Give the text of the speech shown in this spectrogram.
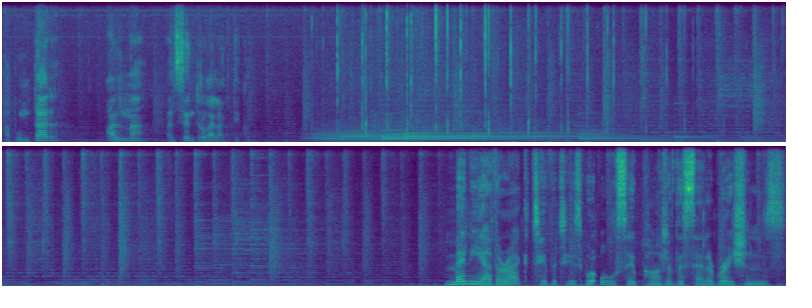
Apuntar ALMA al centro galáctico. Many other activities were also part of the celebrations.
